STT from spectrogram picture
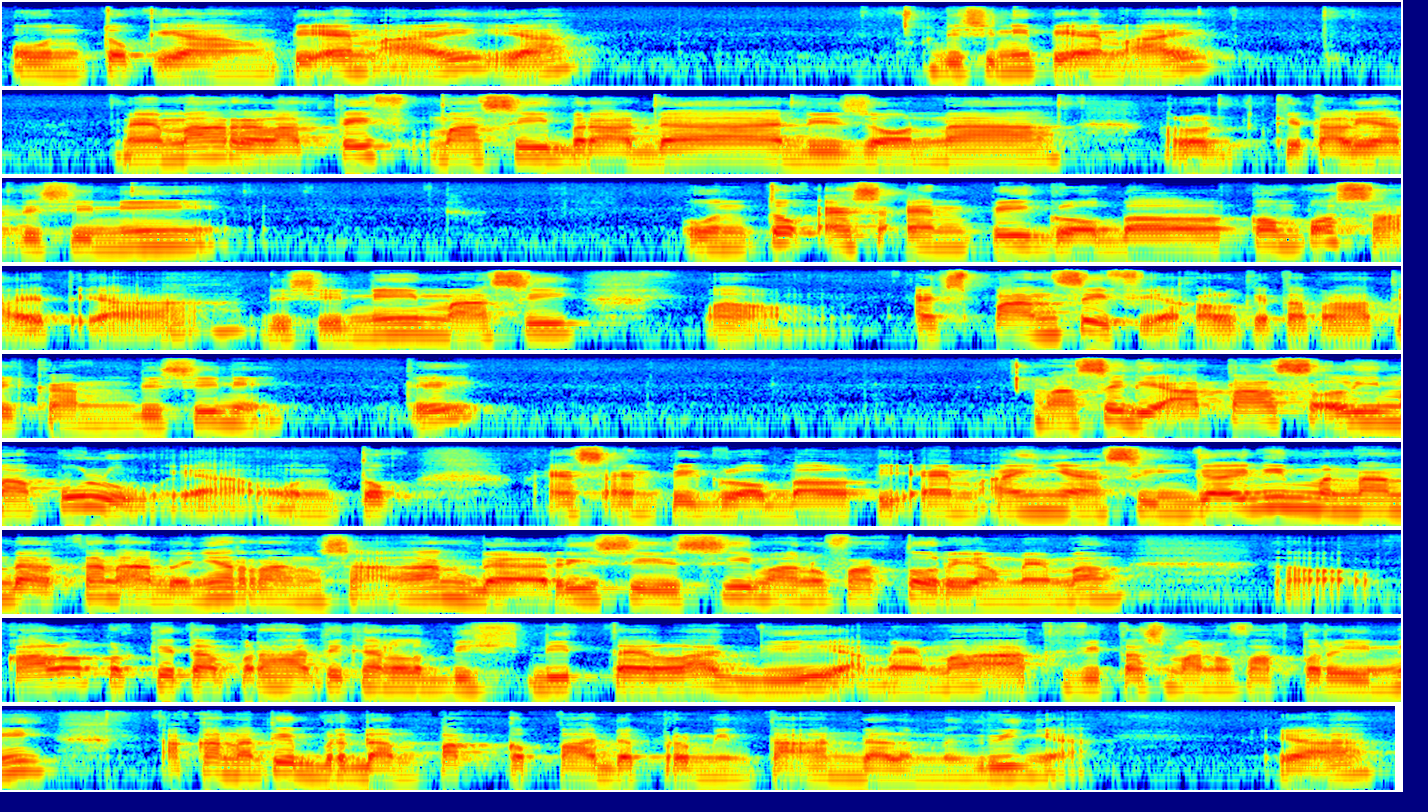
untuk yang PMI ya. Di sini PMI memang relatif masih berada di zona kalau kita lihat di sini untuk S&P Global Composite ya, di sini masih um, ekspansif ya kalau kita perhatikan di sini. Oke. Okay? Masih di atas 50 ya untuk S&P Global PMI-nya sehingga ini menandakan adanya rangsangan dari sisi manufaktur yang memang uh, kalau kita perhatikan lebih detail lagi ya memang aktivitas manufaktur ini akan nanti berdampak kepada permintaan dalam negerinya ya.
